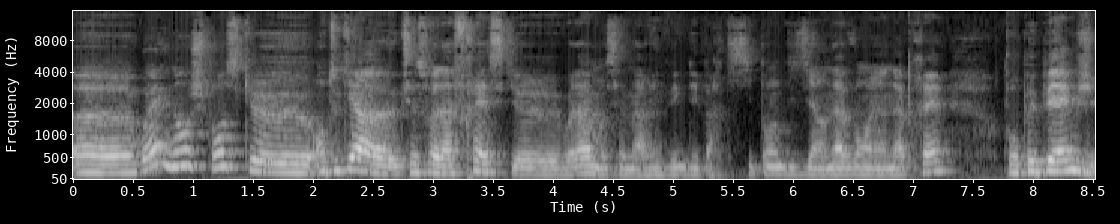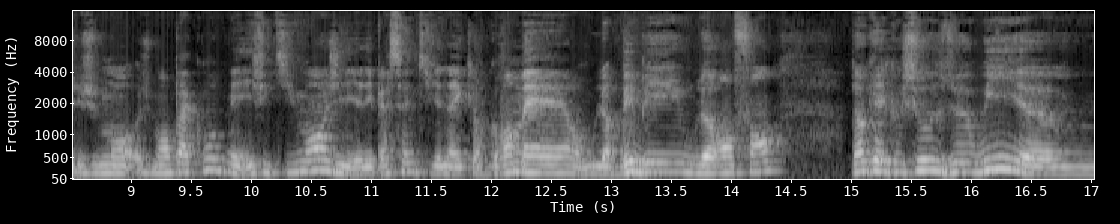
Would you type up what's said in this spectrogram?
Euh, ouais, non, je pense que, en tout cas, euh, que ce soit la fresque, euh, voilà, moi ça m'est arrivé que des participants disaient un avant et un après. Pour PPM, je, je m'en je m'en rends pas compte, mais effectivement, il y a des personnes qui viennent avec leur grand-mère ou leur bébé ou leur enfant dans quelque chose de oui, euh,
